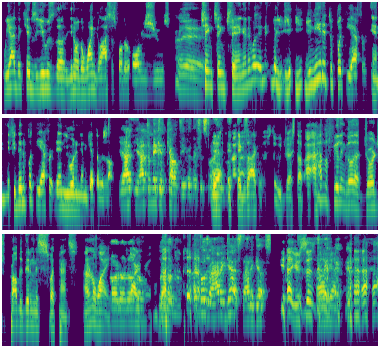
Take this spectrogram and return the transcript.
We had the kids use the you know the wine glasses for their orange juice. Oh, yeah, yeah, yeah. Ching ching ching, and it was. And look, you, you you needed to put the effort in. If you didn't put the effort in, you weren't going to get the result. You had, you had to make it count, even if it's not. Yeah, e- exactly. Us two, we dressed up. I, I have a feeling though that George probably did in his sweatpants. I don't know why. No, no, no, Sorry, no, no, no, no. I told you I had a guest. I had a guest. Yeah, your sister. Oh yeah.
